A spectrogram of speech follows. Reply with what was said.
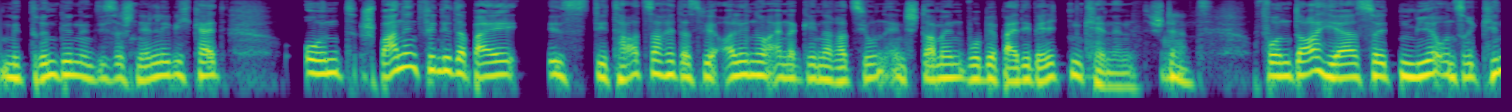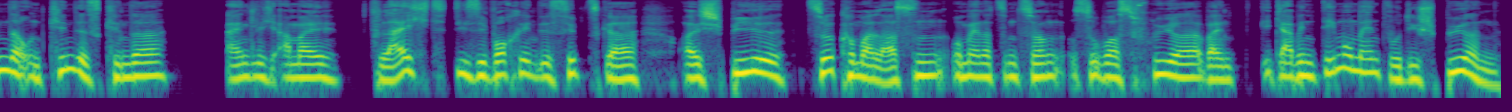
mit drin bin, in dieser Schnelllebigkeit. Und spannend finde ich dabei ist die Tatsache, dass wir alle nur einer Generation entstammen, wo wir beide Welten kennen. Stimmt. Von daher sollten wir unsere Kinder und Kindeskinder eigentlich einmal vielleicht diese Woche in die 70er als Spiel zukommen lassen, um einer zu sagen, so war es früher, weil ich glaube, in dem Moment, wo die spüren,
